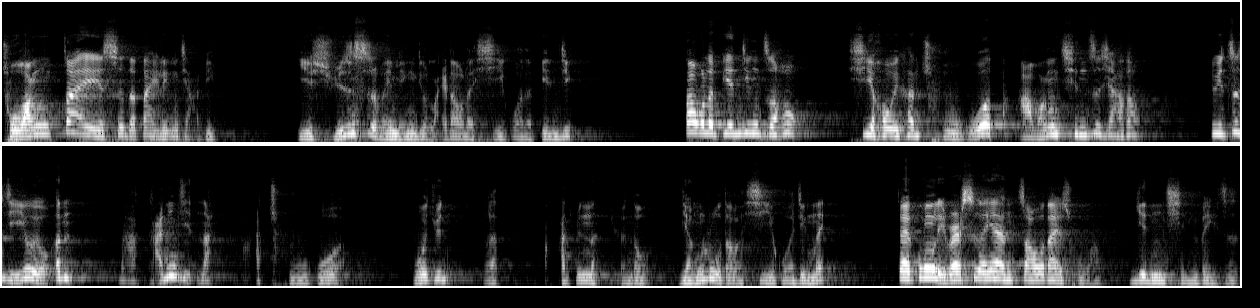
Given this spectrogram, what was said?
楚王再次的带领甲兵，以巡视为名，就来到了西国的边境。到了边境之后，西侯一看楚国大王亲自驾到。对自己又有恩，那赶紧呢，把楚国国君和大军呢，全都迎入到西国境内，在宫里边设宴招待楚王，殷勤备至。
